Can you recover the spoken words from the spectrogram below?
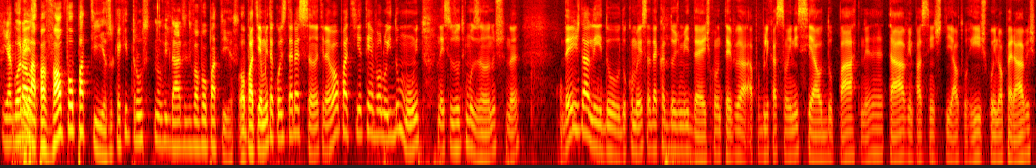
E agora lá, para valvopatias, o que é que trouxe novidades de valvopatias? Valvopatia é muita coisa interessante, né? A valvopatia tem evoluído muito nesses últimos anos, né? Desde ali do, do começo da década de 2010, quando teve a, a publicação inicial do partner, né? Estava em pacientes de alto risco, inoperáveis,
